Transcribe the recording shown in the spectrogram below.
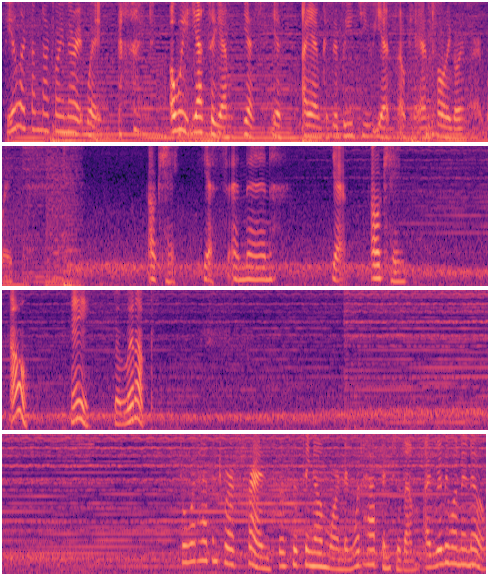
feel like I'm not going the right way. oh wait, yes I am. Yes, yes, I am, because it leads you... Yes, okay, I'm totally going the right way. Okay, yes, and then... Yeah, okay. Oh, hey, they're lit up. But what happened to our friends? That's the thing I'm wondering. What happened to them? I really want to know.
